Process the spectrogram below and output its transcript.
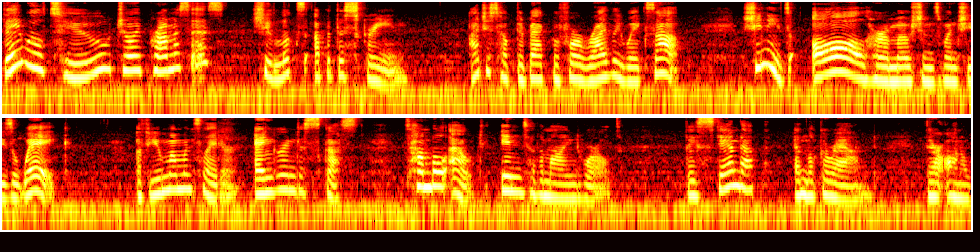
They will too, Joy promises. She looks up at the screen. I just hope they're back before Riley wakes up. She needs all her emotions when she's awake. A few moments later, anger and disgust tumble out into the mind world. They stand up and look around. They're on a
